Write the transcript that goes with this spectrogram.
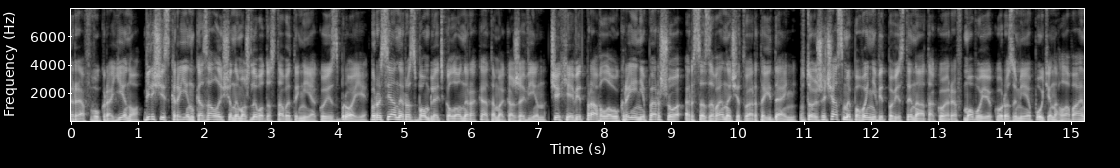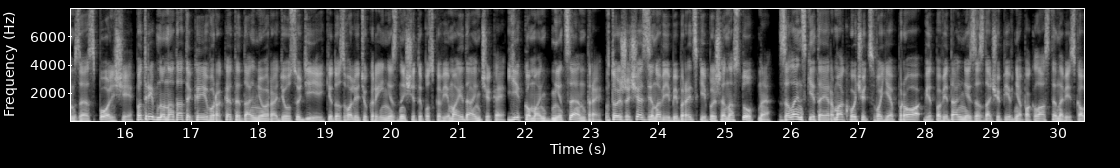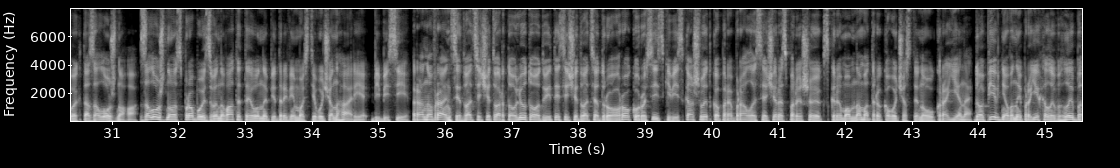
РФ в Україну більшість країн казали, що неможливо доставити ніякої зброї, росіяни розбомблять колони ракетами, каже він. Чехія відправила Україні першу РСЗВ на четвертий день. В той же час ми повинні відповісти на атаку РФ мовою, яку розуміє Путін, глава МЗС Польщі. Потрібно надати Києву ракети дальнього радіусу дії, які дозволять Україні знищити пускові майданчики, їх командні центри. В той же час Зіновій Бібрецький пише наступне: Зеленський та Єрмак хочуть своє про відповідальність за здачу півдня покласти на військових та залужного. Залужного спробують звинуватити у непідриві мостів у Чонгарі. BBC. Рано вранці, 24 лютого 2022 року, російські війська швидко перебралися через перешийок з Кримом на материкову частину України. До півдня вони проїхали вглиб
